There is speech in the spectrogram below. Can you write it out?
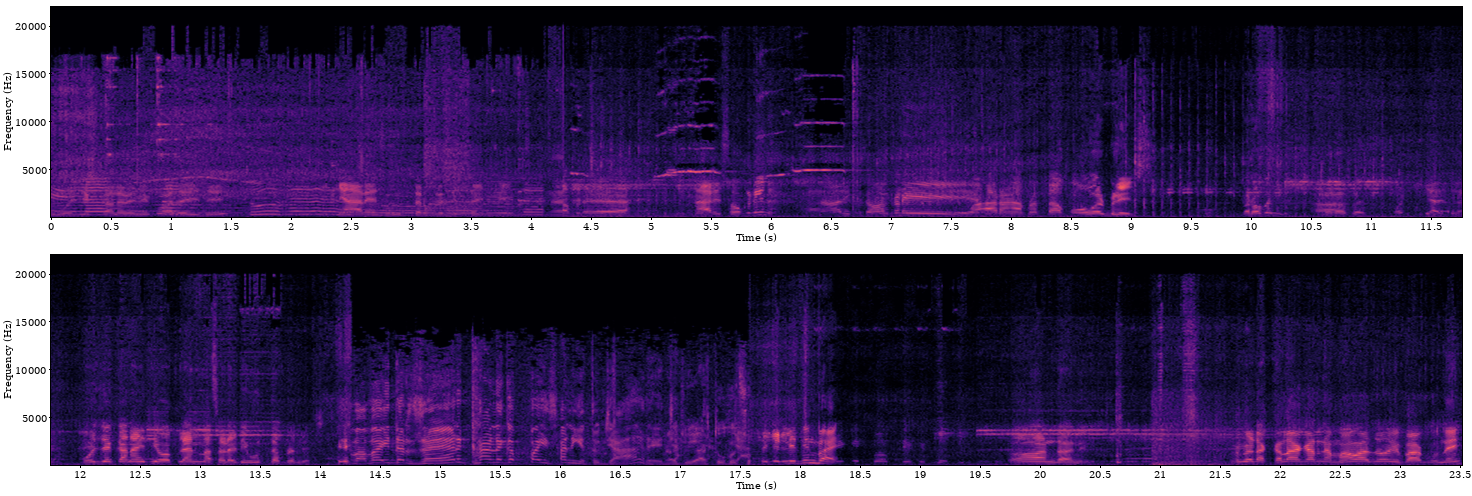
મ્યુઝિક કાને નીકળવા જઈ છે. ક્યાં રહે છે? ઉત્તર પ્રદેશ સાઈડ છે. આપણે નારી છોકડી ને? નારી છોકડી મહારાણા પ્રતાપ ઓવરબ્રિજ. બરોબર ને? બરોબર. मुझे कनाई थी और प्लान में सड़े थी उत्तर प्रदेश बाबा इधर जहर खाने का पैसा नहीं વાંધો નહીં. બેટા કલાકારને માવા જોવી ભાગું નહીં.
